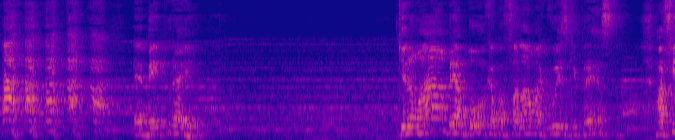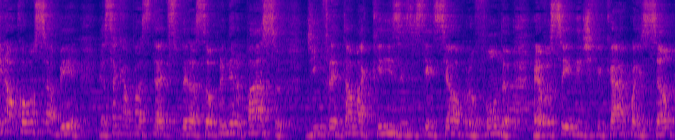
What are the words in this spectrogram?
É bem por aí. Que não abre a boca para falar uma coisa que presta. Afinal, como saber essa capacidade de superação? O primeiro passo de enfrentar uma crise existencial profunda é você identificar quais são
